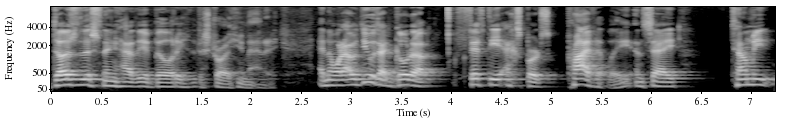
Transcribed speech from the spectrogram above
does this thing have the ability to destroy humanity? And then what I would do is I'd go to 50 experts privately and say, tell me,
